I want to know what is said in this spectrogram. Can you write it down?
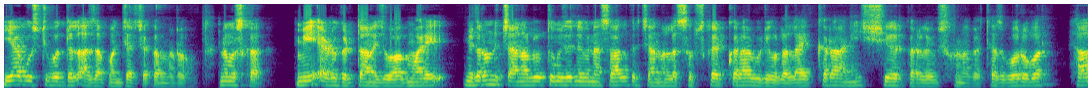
या गोष्टीबद्दल आज आपण चर्चा करणार आहोत. नमस्कार. मी ॲडव्होकेट तानाजी वाघमारे. मित्रांनो चॅनलवर तुम्ही जर नवीन असाल तर चॅनलला सबस्क्राईब करा व्हिडिओला लाईक करा आणि शेअर करायला विसरू नका. त्याचबरोबर हा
